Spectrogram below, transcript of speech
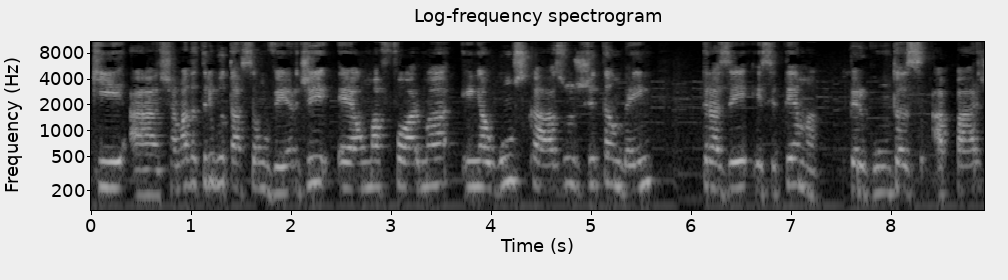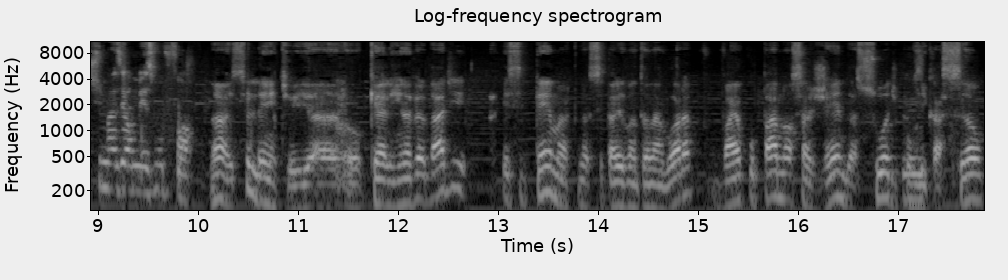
que a chamada tributação verde é uma forma, em alguns casos, de também trazer esse tema perguntas à parte, mas é o mesmo foco. Ah, excelente. E, uh, Kelly, na verdade, esse tema que você está levantando agora vai ocupar a nossa agenda, a sua de comunicação,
